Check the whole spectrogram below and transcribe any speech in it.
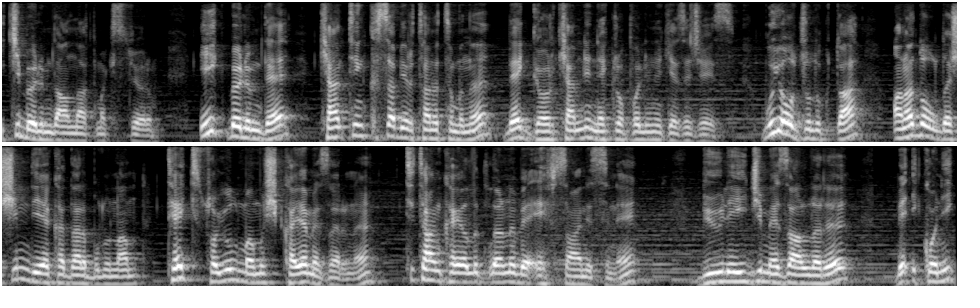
iki bölümde anlatmak istiyorum. İlk bölümde kentin kısa bir tanıtımını ve görkemli nekropolünü gezeceğiz. Bu yolculukta Anadolu'da şimdiye kadar bulunan tek soyulmamış kaya mezarını, Titan kayalıklarını ve efsanesini, büyüleyici mezarları ve ikonik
